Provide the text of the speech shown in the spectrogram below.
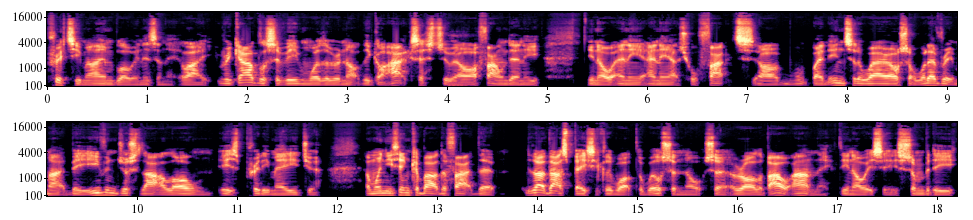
pretty mind blowing, isn't it? Like, regardless of even whether or not they got access to it mm. or found any, you know, any any actual facts or went into the warehouse or whatever it might be, even just that alone is pretty major. And when you think about the fact that that, that's basically what the Wilson notes are, are, all about, aren't they? You know, it's, it's somebody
